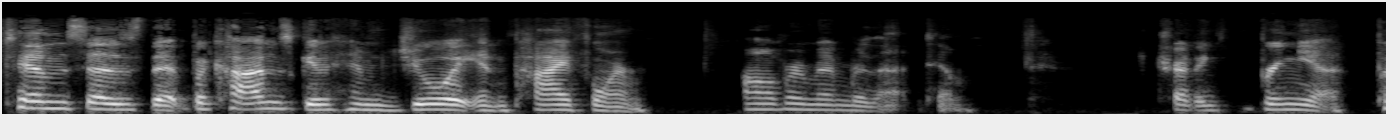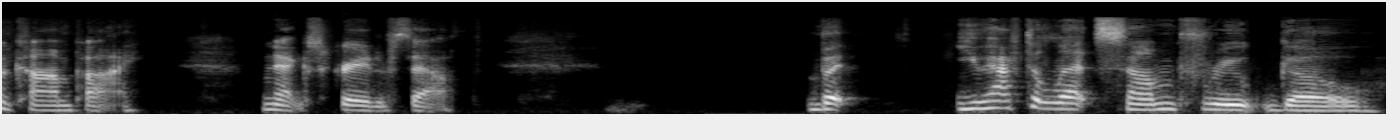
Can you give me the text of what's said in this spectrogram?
Tim says that pecans give him joy in pie form. I'll remember that, Tim. Try to bring you pecan pie next Creative South. But you have to let some fruit go.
